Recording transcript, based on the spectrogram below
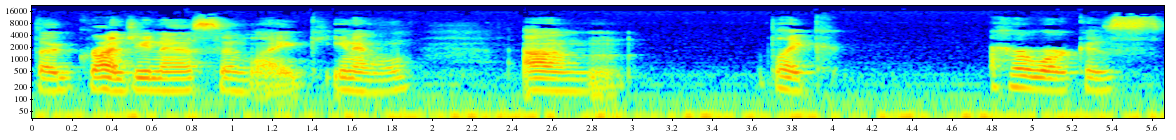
the grunginess and like you know, um, like her work is,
